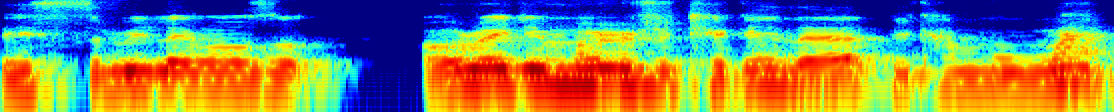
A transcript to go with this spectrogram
these three levels already merged together, become one.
